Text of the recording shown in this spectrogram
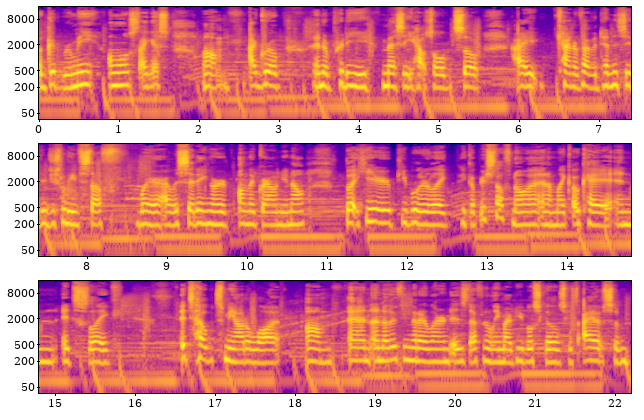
a good roommate almost, I guess. Um, I grew up in a pretty messy household, so I kind of have a tendency to just leave stuff where I was sitting or on the ground, you know. But here, people are like, pick up your stuff, Noah, and I'm like, okay. And it's like, it's helped me out a lot. Um, and another thing that I learned is definitely my people skills because I have some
